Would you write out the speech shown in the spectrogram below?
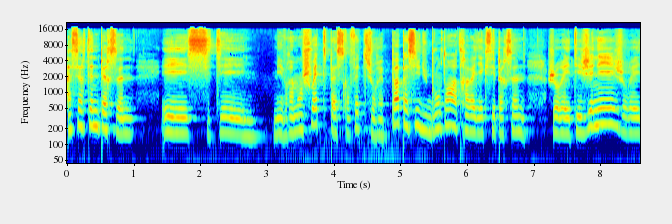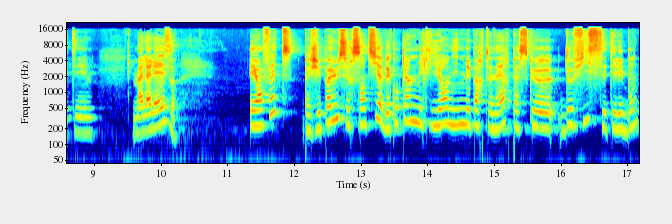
à certaines personnes. Et c'était mais vraiment chouette parce qu'en fait, j'aurais pas passé du bon temps à travailler avec ces personnes. J'aurais été gênée, j'aurais été mal à l'aise. Et en fait, bah, j'ai pas eu ces ressentis avec aucun de mes clients ni de mes partenaires parce que d'office, c'était les bons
